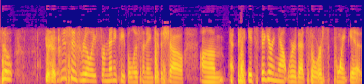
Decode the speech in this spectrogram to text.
So Go ahead. this is really for many people listening to the show. Um, it's figuring out where that source point is.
